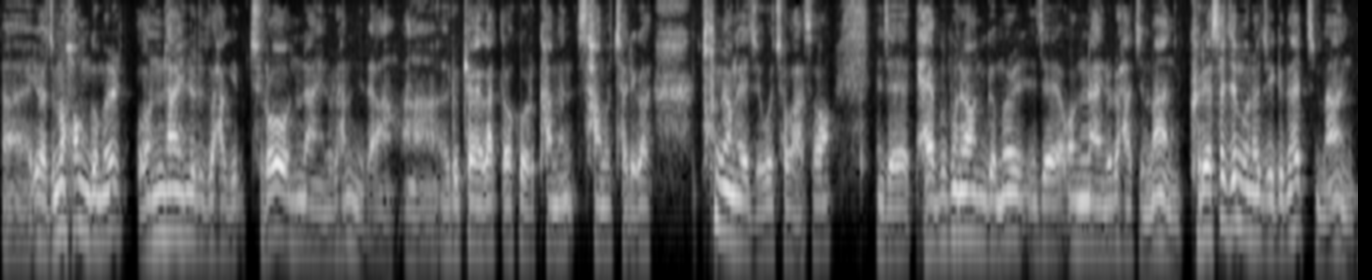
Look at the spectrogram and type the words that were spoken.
어, 요즘은 헌금을 온라인으로도 하기 주로 온라인으로 합니다. 아, 그리고 교회가 또 그렇게 하면 사무 처리가 투명해지고 좋아서 이제 대부분의 헌금을 이제 온라인으로 하지만 그래서 이제 무너지기도 했지만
